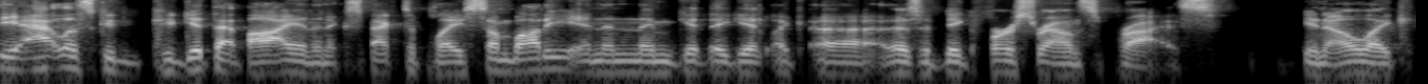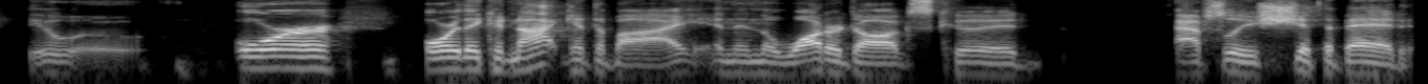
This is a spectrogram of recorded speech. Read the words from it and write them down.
the atlas could could get that buy and then expect to play somebody and then they get they get like uh there's a big first round surprise you know like or or they could not get the buy and then the water dogs could absolutely shit the bed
